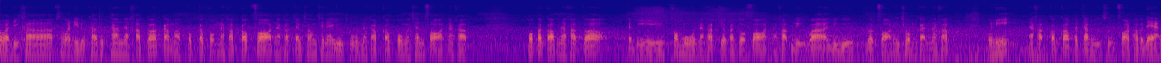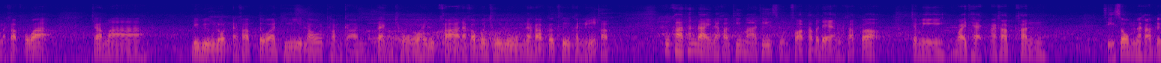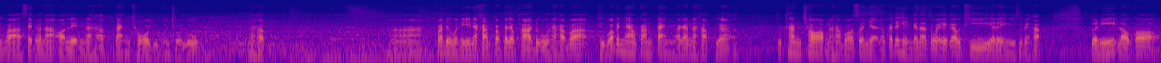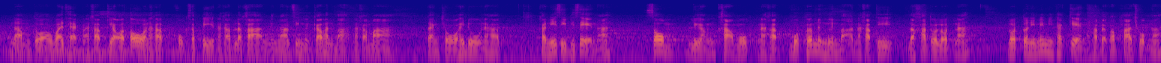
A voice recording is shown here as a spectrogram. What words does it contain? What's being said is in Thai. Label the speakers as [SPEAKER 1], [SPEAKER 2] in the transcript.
[SPEAKER 1] สวัสดีครับ สวัสดีลูกค้าทุกท่านนะครับ ก็กลับมาพบกับผมนะครับก๊อฟฟอร์ดนะครับจากช่องช anel YouTube นะครับก๊อฟโปรโมชั่นฟอร์ดนะครับพบกับก๊อฟนะครับก็จะมีข้อมูลนะครับเกี่ยวกับตัวฟอร์ดนะครับหรือว่ารีวิวรถฟอร์ดให้ชมกันนะครับ วันนี้นะครับก๊อฟก็ประจำอยู่ศูนย์ฟอร์ดพระประแดงนะครับ เพราะว่าจะมารีวิวรถนะครับ ตัวที่เราทำการแต่งโชว์ให้ลูกค้านะครับบนโชว์รูมนะครับก็คือคันนี้ครับลูกค้าท่านใดนะครับที่มาที่ศูนย์ฟอร์ดพระประแดงนะครับ ก็จะมี y t แท็นะครับคัน สีส้มนะครับ หรือว่า s e d o n a o r a n g e นะครับ แต่งโชว์อยู่บนโชว์รูมนะครับก็เดี๋ยววันนี้นะครับก็จะพาดูนะครับว่าถือว่าเป็นแนวการแต่งแล้วกันนะครับเผื่อทุกท่านชอบนะครับ เพราะส่วนใหญ่เราก็จะเห็นกันแต่ตัว XLT อะไรอย่างงี้ใช่ไหมครับ ตัวนี้เราก็นำตัว y t แท็นะครับเกียร์ออโต้นะครับ 6 สปีดนะครับ ราคา 1 4 9 0 0 0 บาทนะครับ มาแต่งโชว์ให้ดูนะครับ คันนี้สีพิเศษนะ ส้มเหลืองขาวมุกนะครับ บวกเพิ่ม 10,000 บาทนะครับ ที่ราคาตัวรถนะ รถตัวนี้ไม่มีแพ็กเกจนะครับเดี๋ยวก็พาชมนะ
